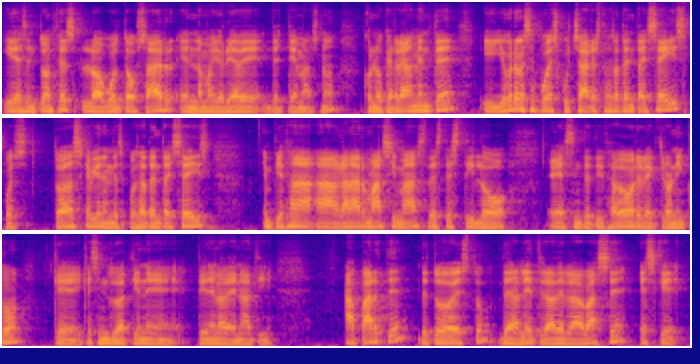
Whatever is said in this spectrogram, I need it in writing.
y desde entonces lo ha vuelto a usar en la mayoría de, de temas, ¿no? Con lo que realmente, y yo creo que se puede escuchar, esta es la 36, pues todas las que vienen después de la 36 empiezan a, a ganar más y más de este estilo eh, sintetizador electrónico que, que sin duda tiene, tiene la de Nati. Aparte de todo esto, de la letra, de la base, es que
